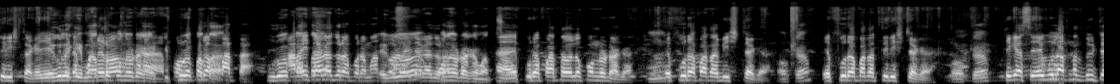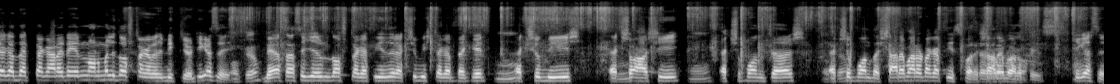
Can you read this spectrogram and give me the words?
তিরিশ টাকা। এগুলো কি মাত্র 15 টাকা? হ্যাঁ, পুরো পাতা? পাতা। পুরো আড়াই টাকা জোড়া পরে মাত্র আড়াই টাকা জোড়া 15 টাকা মাত্র। হ্যাঁ এই পুরা পাতা হলো পনেরো টাকা। এই পুরা পাতা বিশ টাকা। ওকে। এই পুরা পাতা তিরিশ টাকা। ওকে। ঠিক আছে এগুলো আপনার দুই টাকা দেড় টাকা আড়াই টাকা নর্মালি দশ টাকা বিক্রি হয় ঠিক আছে? ব্যাস আছে যেগুলো দশ টাকা পিসের একশো বিশ টাকা প্যাকেট একশো বিশ একশো আশি একশো পঞ্চাশ একশো পঞ্চাশ সাড়ে বারো টাকা পিস পরে সাড়ে বারো। piece। ঠিক আছে?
